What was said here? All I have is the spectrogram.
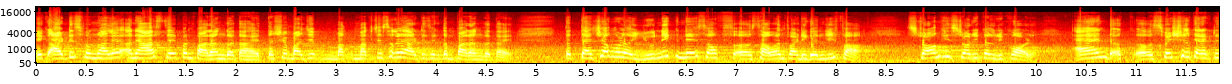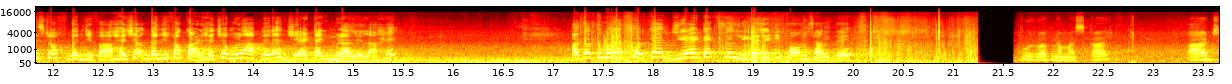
एक आर्टिस्ट म्हणून आले आणि आज ते पण पारंगत आहेत. तसे माझे माग- मागचे सगळे आर्टिस्ट एकदम पारंगत आहेत. तर त्याच्यामुळं uniqueness of Sawantwadi Ganjifa strong historical record and special characteristic of Ganjifa ह्याच्या गंजिफा कार्ड ह्याच्यामुळं आपल्याला जी आय टॅग मिळालेला आहे. आता तुम्हाला थोडक्यात जी आय टॅगचं लिगॅलिटी फॉर्म सांगते. पूर्वक नमस्कार. आज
